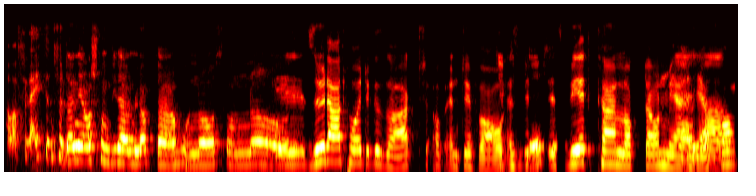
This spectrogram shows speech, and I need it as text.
Aber vielleicht sind wir dann ja auch schon wieder im Lockdown. Who knows, who knows. Äh, Söder hat heute gesagt auf NTV, es wird, es wird, kein Lockdown mehr ja, in der ja. Form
